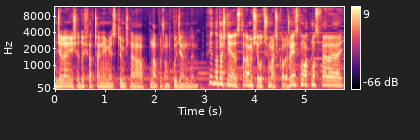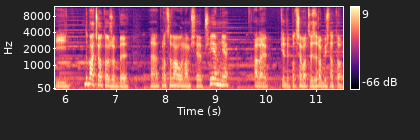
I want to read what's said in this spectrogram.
dzielenie się doświadczeniem jest czymś na, na porządku dziennym. Jednocześnie staramy się utrzymać koleżeńską atmosferę i dbać o to, żeby pracowało nam się przyjemnie, ale kiedy potrzeba coś zrobić, no to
